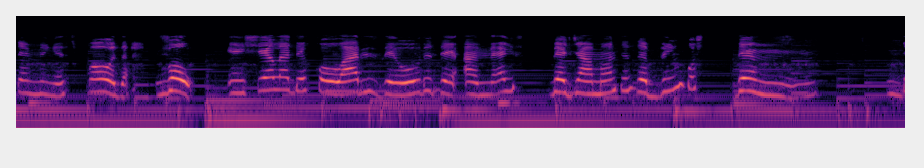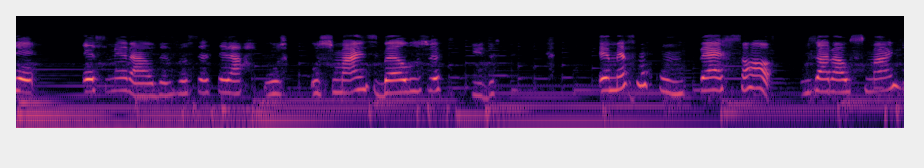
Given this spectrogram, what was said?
ser minha esposa, vou enchê-la de colares de ouro, de anéis, de diamantes, de brincos, de, de esmeraldas. Você terá os, os mais belos vestidos. E mesmo com um pé só, usará os mais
